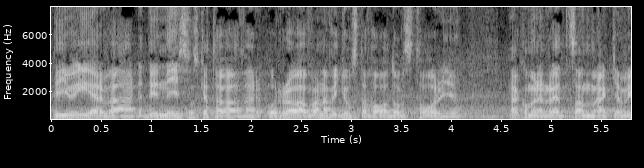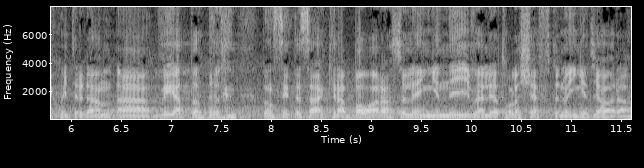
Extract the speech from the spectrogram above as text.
Det är ju er värld, det är ni som ska ta över och rövarna vid Gustav Adolfs torg här kommer en rädd sandmärken, vi skiter i den. Uh, vet att de sitter säkra bara så länge ni väljer att hålla käften och inget göra.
